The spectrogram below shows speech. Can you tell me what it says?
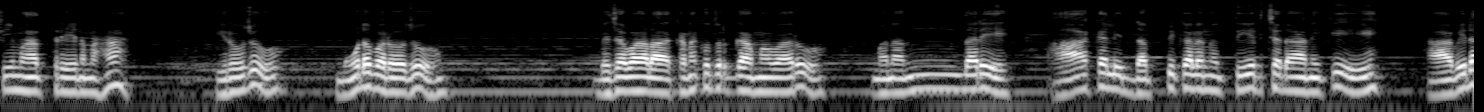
శ్రీమాత్రే నమ. ఈరోజు మూడవ రోజు బెజవాడ కనకదుర్గ అమ్మవారు మనందరి ఆకలి దప్పికలను తీర్చడానికి ఆవిడ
